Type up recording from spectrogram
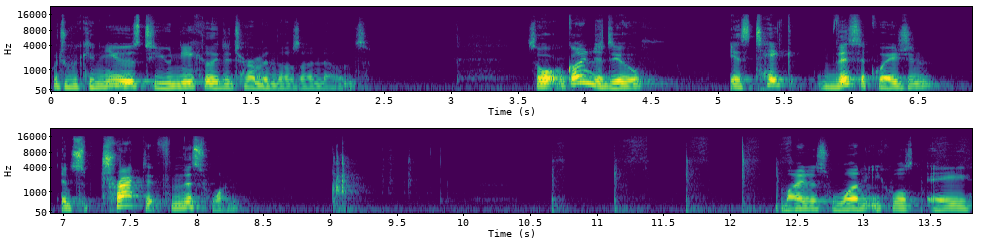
which we can use to uniquely determine those unknowns. So what we're going to do is take this equation and subtract it from this one. Minus 1 equals a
